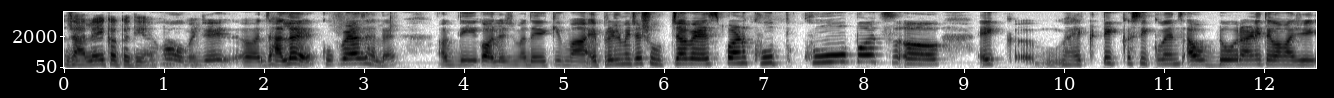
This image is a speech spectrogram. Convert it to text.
झालंय का कधी? हो म्हणजे झालंय. खूप वेळा झालंय. अगदी कॉलेजमध्ये किंवा एप्रिल मेच्या शूटच्या वेळेस पण खूप खूपच एक हेक्टिक सिक्वेन्स आउटडोर आणि तेव्हा माझी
